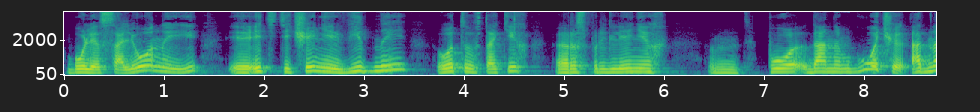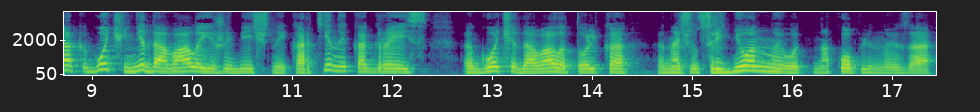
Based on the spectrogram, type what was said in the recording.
более соленой, и эти течения видны вот в таких распределениях по данным Гочи. Однако Гочи не давала ежемесячные картины, как Грейс. Гочи давала только значит, усредненную, вот, накопленную за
